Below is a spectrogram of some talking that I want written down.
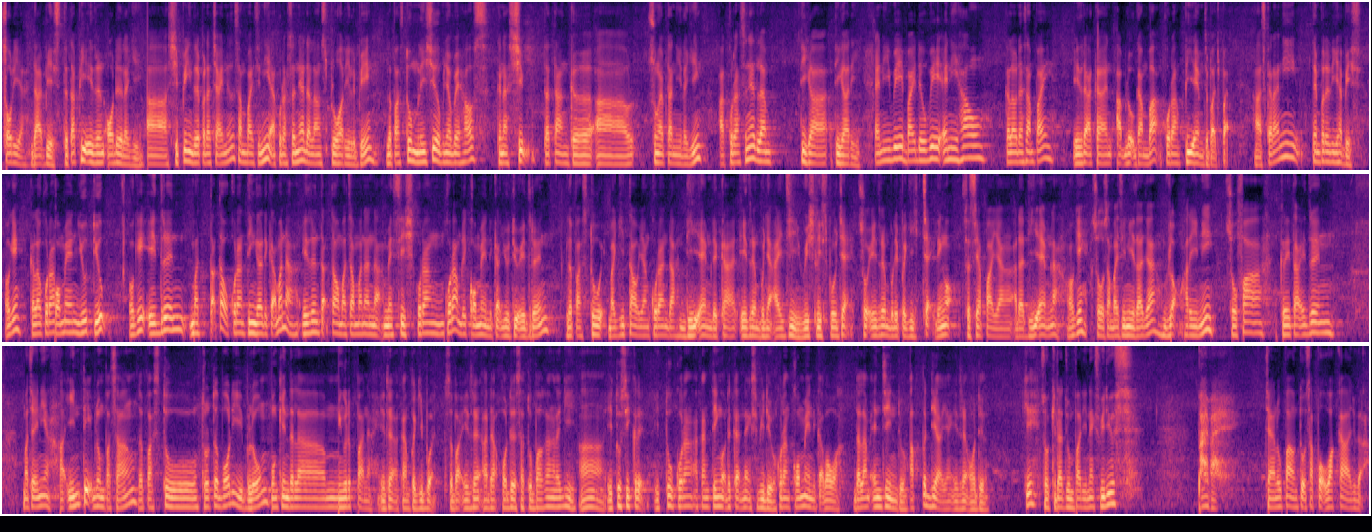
sorry lah dah habis. Tetapi Adrian order lagi. Uh, shipping daripada China sampai sini aku rasanya dalam 10 hari lebih. Lepas tu Malaysia punya warehouse kena ship datang ke uh, Sungai Petani lagi. Aku rasanya dalam 3, 3 hari. Anyway by the way anyhow kalau dah sampai Idra akan upload gambar kurang PM cepat-cepat. Ha, sekarang ni temporary habis ok kalau kurang komen YouTube ok Adrian tak tahu kurang tinggal dekat mana. Adrian tak tahu macam mana nak message kurang kurang boleh komen dekat YouTube Adrian. Lepas tu bagi tahu yang kurang dah DM dekat Adrian punya IG wishlist project. So Adrian boleh pergi check tengok sesiapa yang ada DM lah ok so sampai sini saja vlog hari ini. So far kereta Adrian macam ini lah. Intake belum pasang. Lepas tu throttle body belum. Mungkin dalam minggu depan lah Adrian akan pergi buat. Sebab Adrian ada order satu barang lagi. Ah, Itu secret. Itu korang akan tengok dekat next video. Korang komen dekat bawah. Dalam engine tu. Apa dia yang Adrian order. Okay. So kita jumpa di next videos. Bye bye. Jangan lupa untuk support Waka juga.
